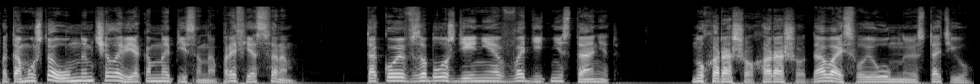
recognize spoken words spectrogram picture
потому что умным человеком написано, профессором. Такое в заблуждение вводить не станет». «Ну хорошо, хорошо, давай свою умную статью».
